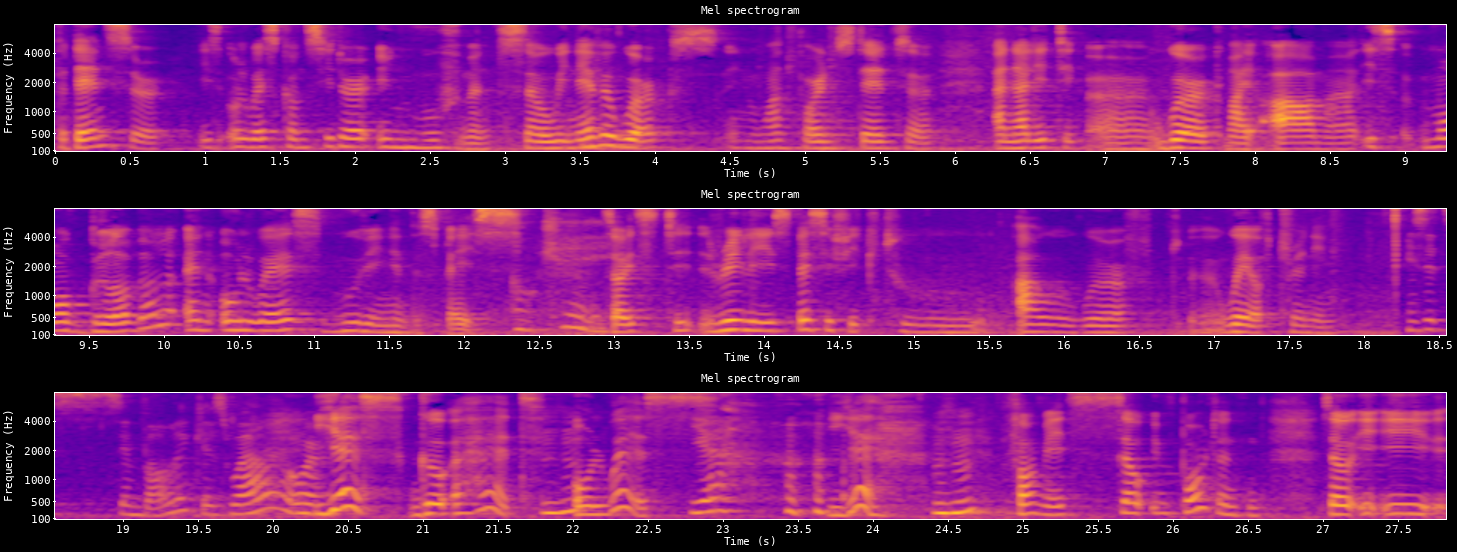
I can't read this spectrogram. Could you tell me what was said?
the dancer, is always considered in movement. So we never works in one point instead. Uh, analytic uh, work, my arm. Uh, it's more global and always moving in the space. Okay. So it's t- really specific to our way of, uh, way of training. Is it symbolic as well, or Yes, go ahead, Mhm. always. yeah? yeah. mm-hmm. For me, it's so important. So,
